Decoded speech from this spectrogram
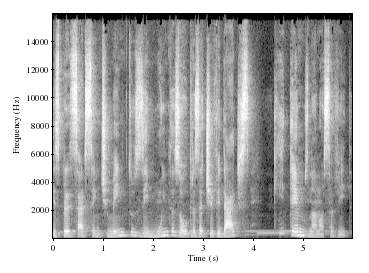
expressar sentimentos e muitas outras atividades que temos na nossa vida.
